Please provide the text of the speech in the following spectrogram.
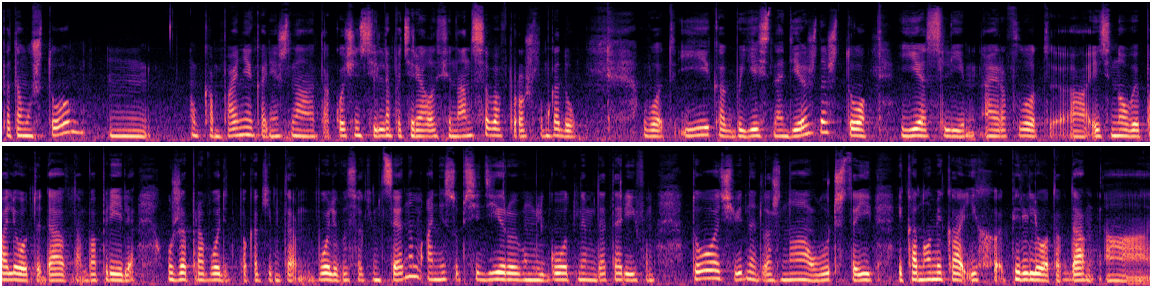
потому что компания, конечно, так очень сильно потеряла финансово в прошлом году. Вот. И как бы есть надежда, что если Аэрофлот а, эти новые полеты да, там, в апреле уже проводит по каким-то более высоким ценам, а не субсидируемым льготным да, тарифам, то, очевидно, должна улучшиться и экономика их перелетов, да, а,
